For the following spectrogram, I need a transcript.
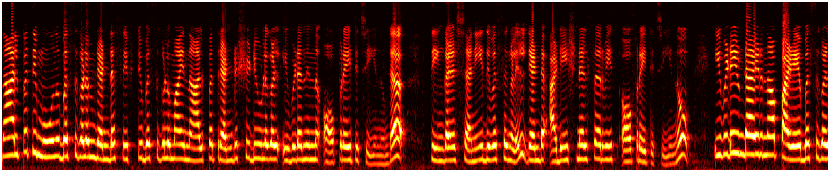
നാൽപ്പത്തി മൂന്ന് ബസ്സുകളും രണ്ട് സ്വിഫ്റ്റ് ബസ്സുകളുമായി നാൽപ്പത്തിരണ്ട് ഷെഡ്യൂളുകൾ ഇവിടെ നിന്ന് ഓപ്പറേറ്റ് ചെയ്യുന്നുണ്ട്. തിങ്കൾ ശനി ദിവസങ്ങളിൽ രണ്ട് അഡീഷണൽ സർവീസ് ഓപ്പറേറ്റ് ചെയ്യുന്നു. ഇവിടെയുണ്ടായിരുന്ന പഴയ ബസ്സുകൾ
